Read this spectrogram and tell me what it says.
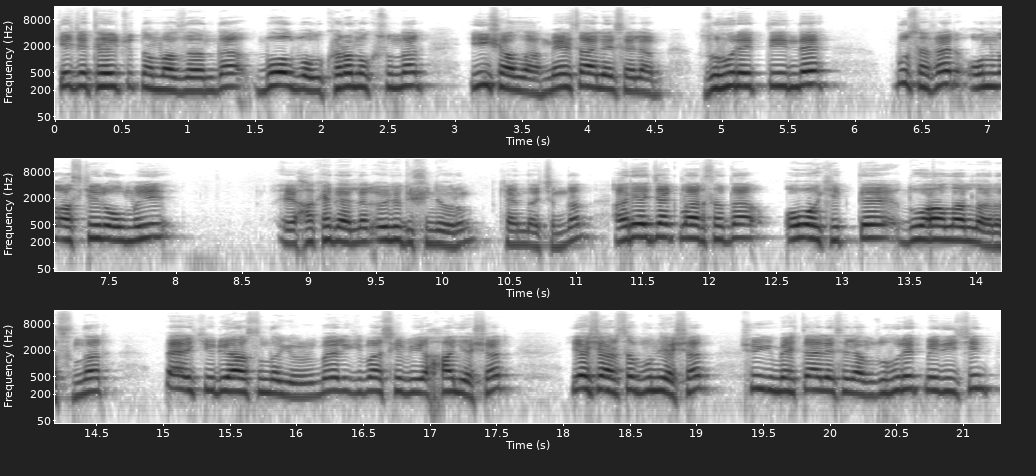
gece teheccüd namazlarında bol bol Kur'an okusunlar. İnşallah Mehdi Aleyhisselam zuhur ettiğinde bu sefer onun askeri olmayı e, hak ederler. Öyle düşünüyorum kendi açımdan. Arayacaklarsa da o vakitte dualarla arasınlar. Belki rüyasında görür. Belki başka bir hal yaşar. Yaşarsa bunu yaşar. Çünkü Mehdi Aleyhisselam zuhur etmediği için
